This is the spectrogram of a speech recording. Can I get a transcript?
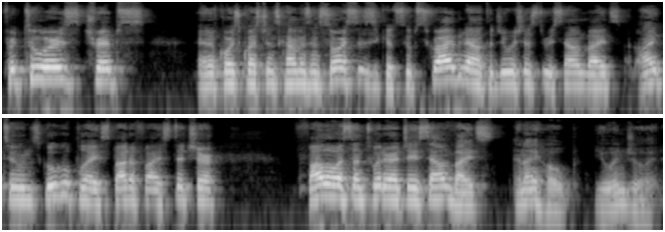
for tours, trips, and of course, questions, comments, and sources. You can subscribe now to Jewish History Soundbites on iTunes, Google Play, Spotify, Stitcher. Follow us on Twitter at JSoundbites, and I hope you enjoyed.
